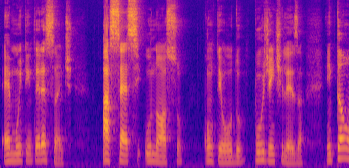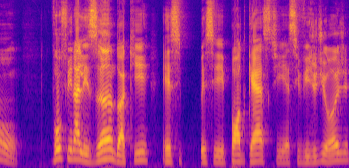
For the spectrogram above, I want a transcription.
é muito interessante. Acesse o nosso conteúdo, por gentileza. Então, vou finalizando aqui esse, esse podcast, esse vídeo de hoje.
